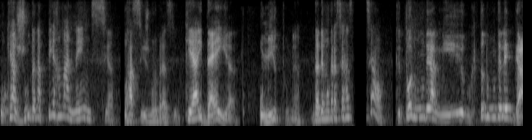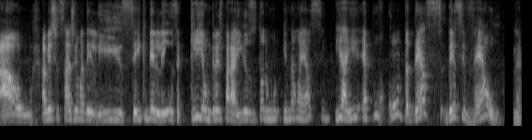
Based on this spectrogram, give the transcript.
o que ajuda na permanência do racismo no Brasil, que é a ideia, o mito, né, da democracia racial que todo mundo é amigo, que todo mundo é legal, a mestiçagem é uma delícia, e que beleza, aqui é um grande paraíso, todo mundo. E não é assim. E aí é por conta desse, desse véu né,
